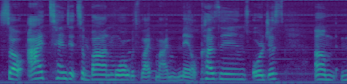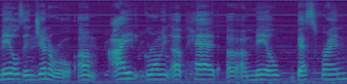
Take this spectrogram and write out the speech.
So I tended to bond more with like my male cousins or just um, males in general. Um, I, growing up, had a, a male best friend.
